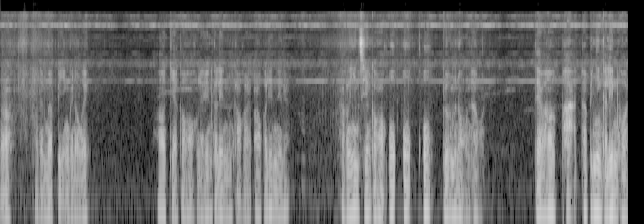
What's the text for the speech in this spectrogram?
เอาพอได้เมื่อปีงพี่น้องเอ้ยเอาเจียกระหอกเลยเห็นกระเล่นมันเขาก็เอากระเล่นนี่แหละหากได้ยินเสียงกระหอกโอ๊ะโอ๊ะโอ๊ะเกิดมันออกทางแต่ว่าเขาผ่าถ้าเป็นยิงกระเล่นก่อน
